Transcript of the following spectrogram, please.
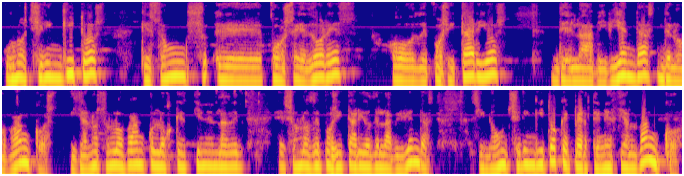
unos chiringuitos que son eh, poseedores o depositarios de las viviendas de los bancos. Y ya no son los bancos los que tienen la eh, son los depositarios de las viviendas, sino un chiringuito que pertenece al banco.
